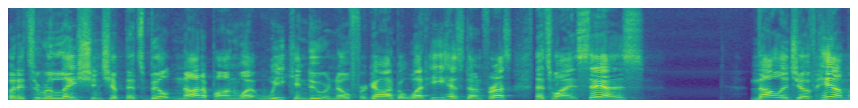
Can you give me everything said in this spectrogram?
but it's a relationship that's built not upon what we can do or know for God, but what He has done for us. That's why it says, knowledge of Him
